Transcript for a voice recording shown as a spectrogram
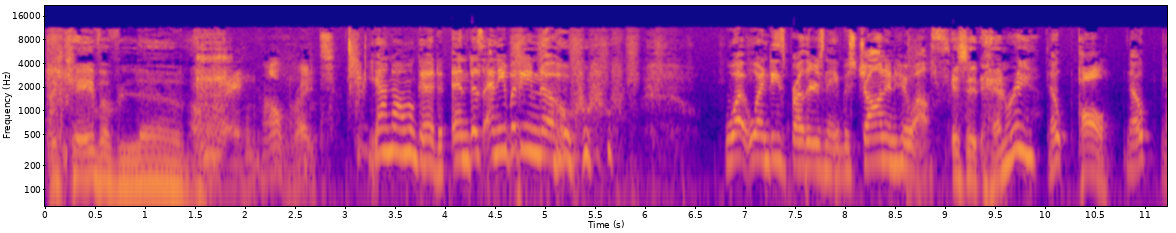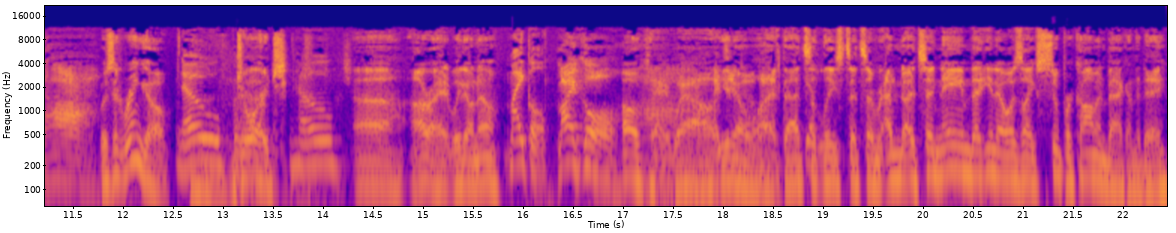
the cave of love. Okay. All right. Yeah, no, I'm good. And does anybody know what Wendy's brother's name is? John and who else? Is it Henry? Nope. Paul. Nope. Ah. Was it Ringo? No. George. No. Uh, all right, we don't know. Michael. Michael. Okay, Ah, well, I you know, know what? that. That's at least it's a it's a name that you know was like super common back in the day.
